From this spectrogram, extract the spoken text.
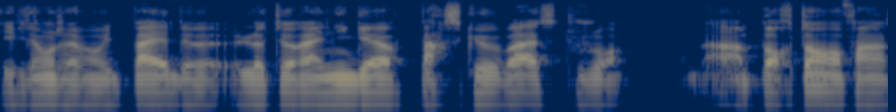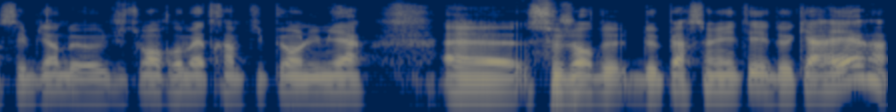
évidemment, j'avais envie de parler de l'auteur Heiniger parce que voilà, c'est toujours important. Enfin, c'est bien de justement remettre un petit peu en lumière euh, ce genre de, personnalité et de carrière.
